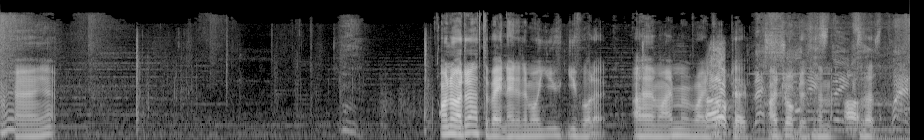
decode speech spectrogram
Uh, yeah. Oh no, I don't have the bait nade anymore. You you've got it. Um, I remember I Oh, dropped okay. it. I dropped it for the Oh. for the Planet.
